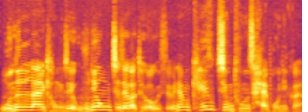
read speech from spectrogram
오늘날 경제 운영 체제가 돼 가고 있어요. 왜냐면 계속 지금 돈을 잘 버니까요.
